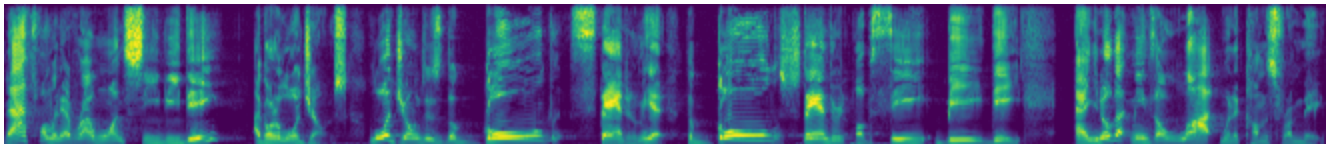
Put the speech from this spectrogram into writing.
That's why whenever I want CBD, I go to Lord Jones. Lord Jones is the gold standard. Let me hear it. The gold standard of CBD. And you know that means a lot when it comes from me.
